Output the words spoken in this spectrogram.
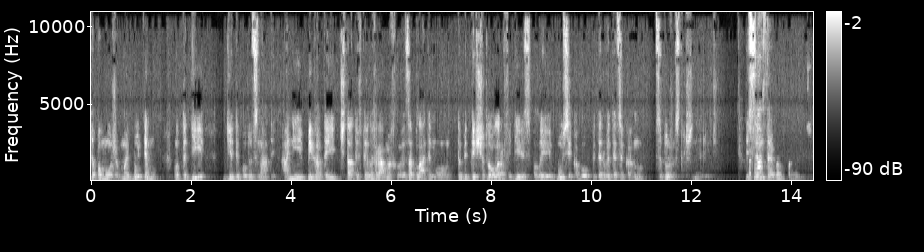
допоможе в майбутньому, от тоді діти будуть знати, а не бігати і читати в телеграмах заплатимо тобі тисячу доларів, іди спали бусик або підерви ТЦК. Ну це дуже страшні речі. І з цим треба боротися.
